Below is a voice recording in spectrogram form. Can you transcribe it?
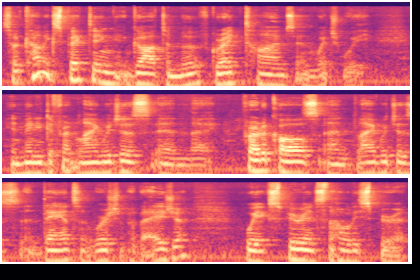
So come expecting God to move great times in which we, in many different languages and the protocols and languages and dance and worship of Asia, we experience the Holy Spirit.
